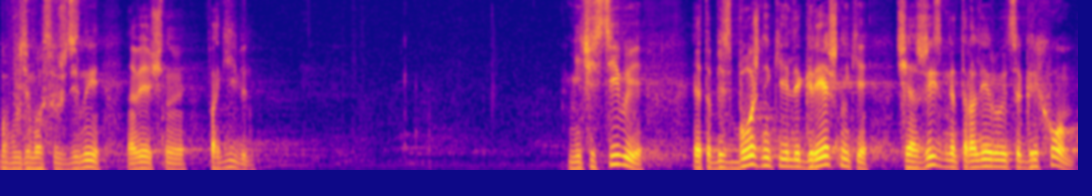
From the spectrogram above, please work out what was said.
мы будем осуждены на вечную погибель. Нечестивые – это безбожники или грешники, чья жизнь контролируется грехом.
